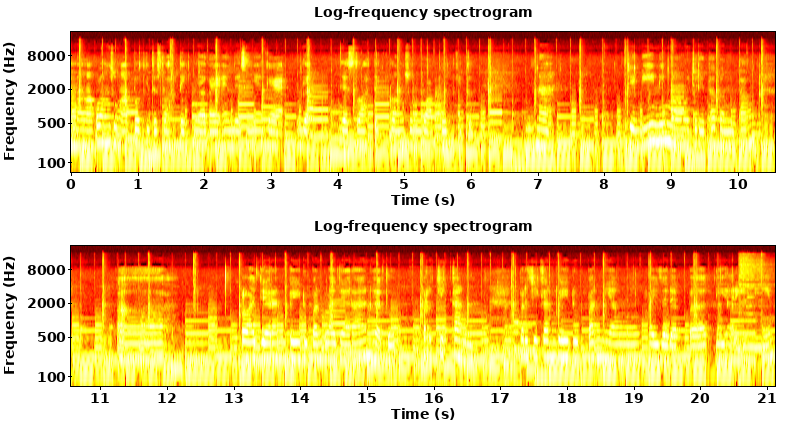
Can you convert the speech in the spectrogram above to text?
emang aku langsung upload gitu setelah take nggak kayak yang biasanya kayak nggak nggak setelah take langsung aku upload gitu. Nah jadi ini mau cerita tentang pelajaran kehidupan pelajaran nggak tuh? Percikan. Percikan kehidupan yang Faiza dapat di hari ini.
